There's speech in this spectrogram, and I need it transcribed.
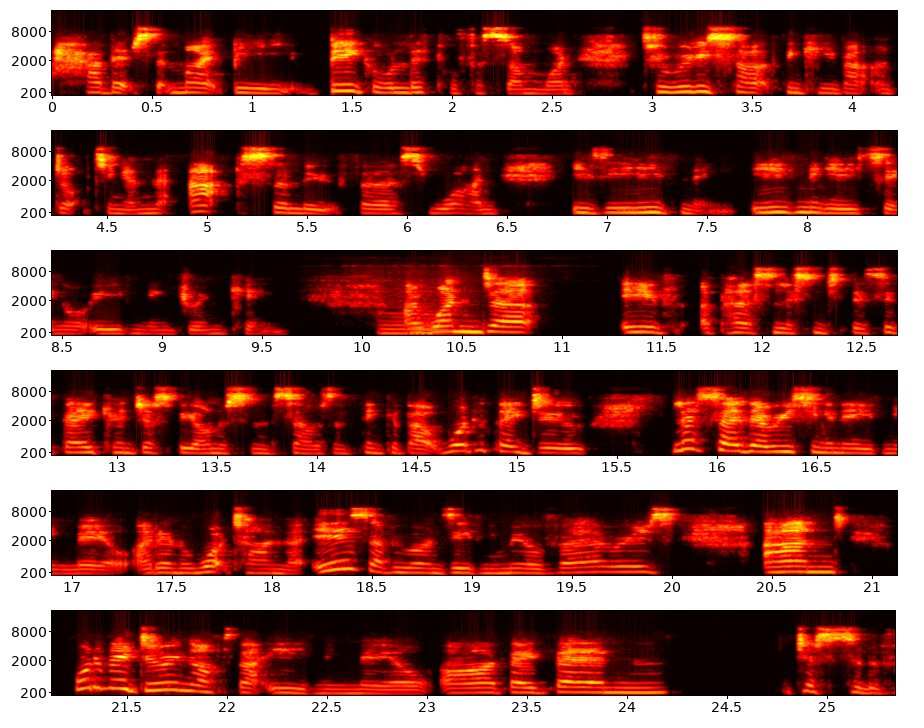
habits that might be big or little for someone to really start thinking about adopting. And the absolute first one is evening, evening eating or evening drinking. Mm. I wonder if a person listening to this, if they can just be honest with themselves and think about what do they do? Let's say they're eating an evening meal. I don't know what time that is. Everyone's evening meal varies. And what are they doing after that evening meal? Are they then just sort of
